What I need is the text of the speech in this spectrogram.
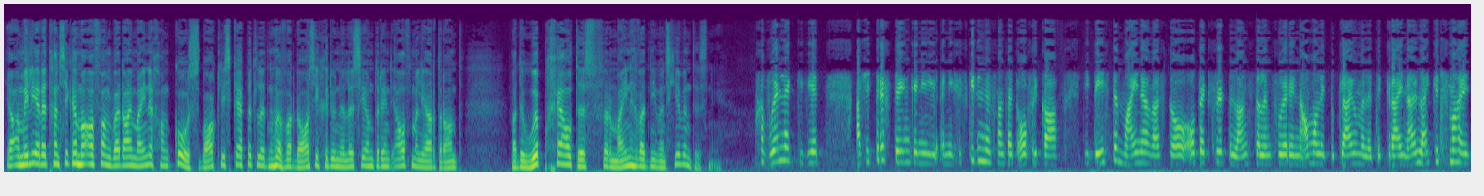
Ja, Amelia, dit gaan seker maar afhang wat daai myne gaan kos. Barclays Capital het nou 'n waardasie gedoen. Hulle sê omtrent 11 miljard rand wat 'n hoop geld is vir myne wat nie winsgewend is nie. Gewoonlik, jy weet, as jy terugdink in die in die geskiedenis van Suid-Afrika, die beste myne was daar altyd groot belangstelling voor en almal het beklei om hulle te kry. Nou lyk dit vir my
